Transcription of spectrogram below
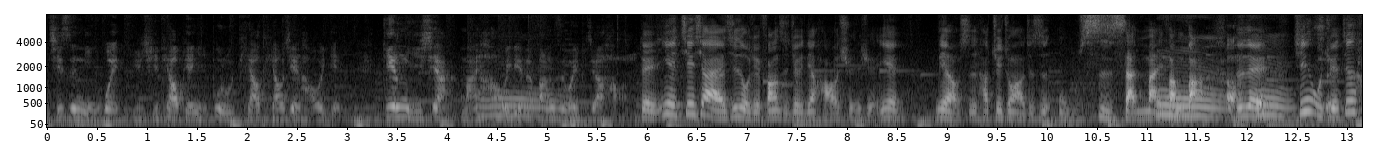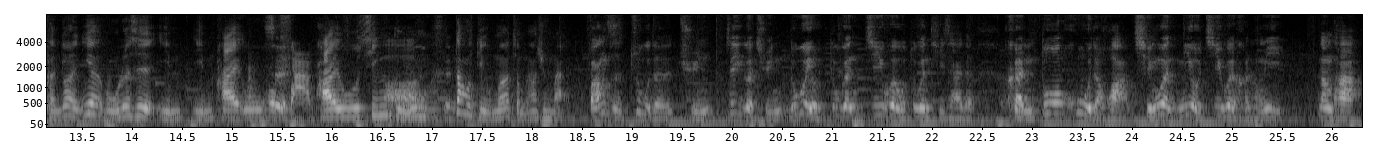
其实你为与其挑便宜，不如挑条件好一点，盯一下买好一点的房子会比较好。对，因为接下来其实我觉得房子就一定要好好学一学，因为聂老师他最重要的就是五四三卖方法，嗯、对不对？嗯、其实我觉得这很多人，因为无论是银银拍屋或法拍屋、新古屋，到底我们要怎么样去买房子住的群？这个群如果有都跟机会或都跟题材的很多户的话，请问你有机会很容易？让他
